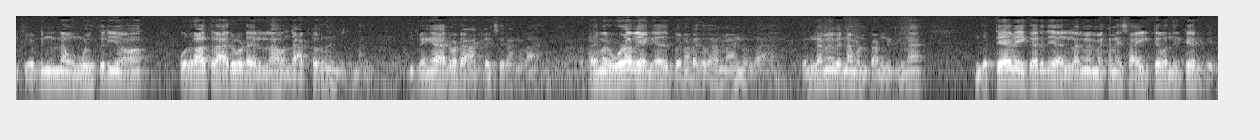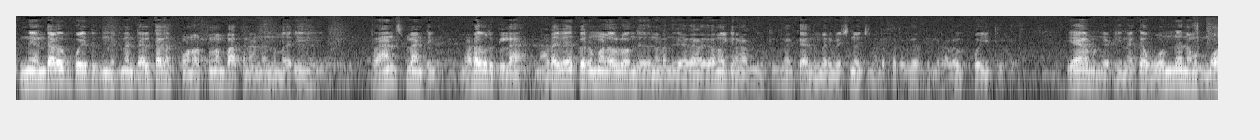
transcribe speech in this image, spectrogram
இப்போ எப்படின்னா உங்களுக்கு தெரியும் ஒரு காலத்தில் அறுவடை எல்லாம் வந்து ஆட்கள் தான் செஞ்சுட்டு இருந்தாங்க. இப்போ எங்கேயாவது அறுவடை ஆட்கள் செய்கிறாங்களா அதே மாதிரி உழவு எங்கேயாவது இப்போ நடக்குதா? மேனுவலாக எல்லாமே என்ன பண்ணுறான்னு கேட்டிங்கன்னா இந்த தேவை கருதி எல்லாமே மெக்கனைஸ் ஆகிக்கிட்டே வந்துக்கிட்டே இருக்குது இன்னும் எந்த அளவுக்கு போயிட்டு இருந்துச்சுன்னா டெல்டா தான். போன வருஷம்லாம் பார்த்தேன் நான் இந்த மாதிரி டிரான்ஸ்பிளான்டிங் நடவு இருக்குல்ல நடவே பெருமளவில் வந்து எது நடந்து எதை எதை நோக்கி நடந்துகிட்டு இருக்குனாக்கா இந்த மாதிரி மிஷின் வச்சு நடத்துறது அப்படிங்கிற அளவுக்கு போயிட்டு இருக்கு. ஏன் அப்படின்னு கேட்டிங்கனாக்கா ஒன்று நமக்கு மொ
